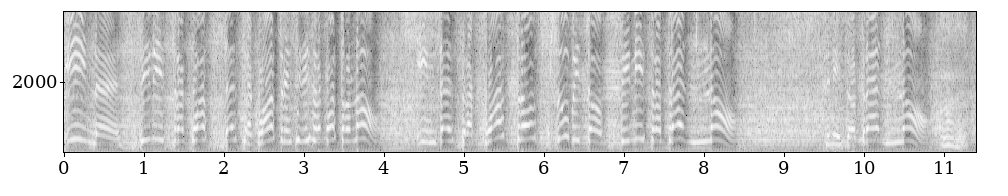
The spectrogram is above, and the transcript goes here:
in sinistra 4, destra 4, in sinistra 4 no, in destra 4, subito, sinistra 3 no, sinistra 3 no.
